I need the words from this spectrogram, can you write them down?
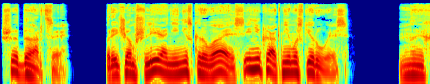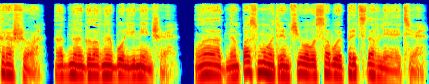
Шедарцы. Причем шли они не скрываясь и никак не маскируясь. «Ну и хорошо, одной головной болью меньше. Ладно, посмотрим, чего вы собой представляете».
